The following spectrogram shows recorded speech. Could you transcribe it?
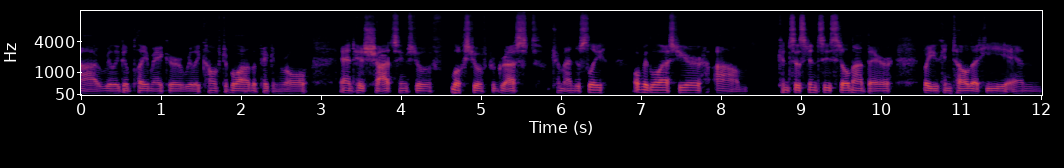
uh, really good playmaker, really comfortable out of the pick and roll, and his shot seems to have looks to have progressed tremendously over the last year. Um, consistency is still not there, but you can tell that he and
